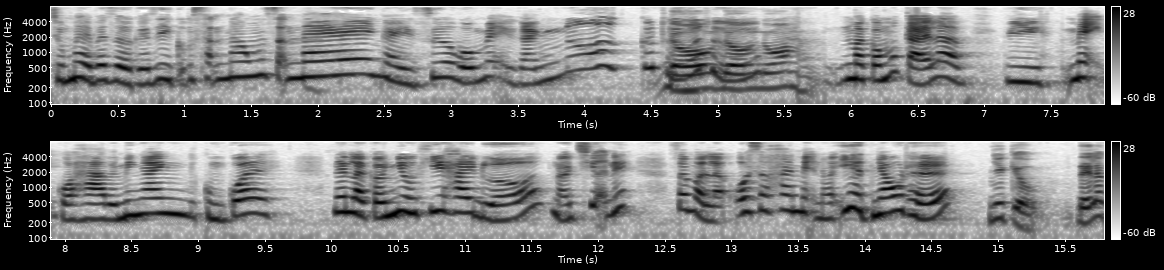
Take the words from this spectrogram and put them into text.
chúng mày bây giờ cái gì cũng sẵn nong sẵn ne ngày xưa bố mẹ gánh nước cứ thứ đúng thứ. đúng đúng. Mà có một cái là vì mẹ của Hà với Minh Anh cùng quê nên là có nhiều khi hai đứa nói chuyện ấy xong bảo là ôi sao hai mẹ nói yệt nhau thế? Như kiểu đấy là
